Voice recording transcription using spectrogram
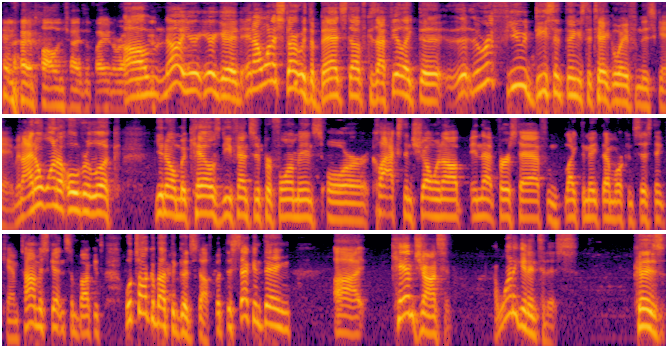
and I apologize if I interrupted. you. Um, no, you're you're good. And I want to start with the bad stuff because I feel like the there- there were a few decent things to take away from this game, and I don't want to overlook, you know, Mikal's defensive performance or Claxton showing up in that first half and like to make that more consistent. Cam Thomas getting some buckets. We'll talk about the good stuff, but the second thing, uh, Cam Johnson. I want to get into this because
